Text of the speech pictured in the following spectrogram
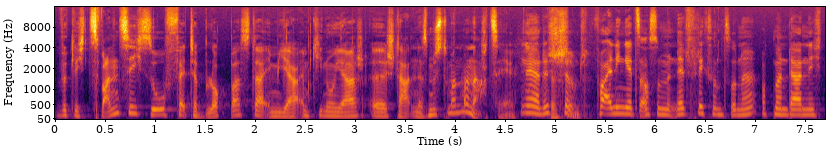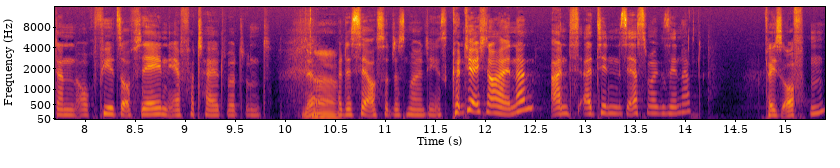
wirklich 20 so fette Blockbuster im Jahr, im Kinojahr äh, starten, das müsste man mal nachzählen. Ja, das, Das stimmt. stimmt. Vor allen Dingen jetzt auch so mit Netflix und so, ne? Ob man da nicht dann auch viel so auf Serien eher verteilt wird und Ja. weil das ja auch so das neue Ding ist. Könnt ihr euch noch erinnern, an, als ihr den das erste Mal gesehen habt? Face Off? Hm?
